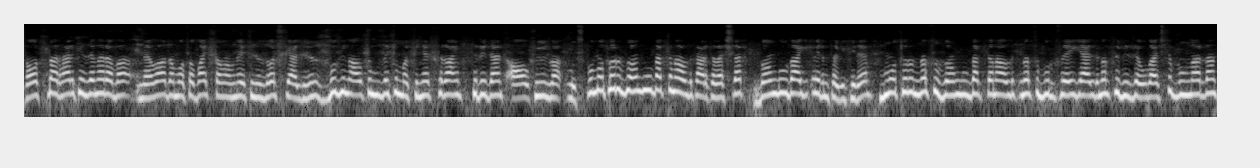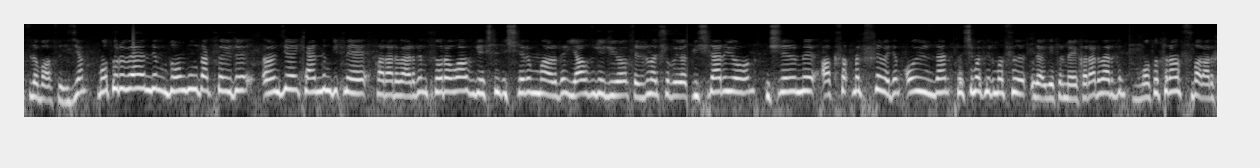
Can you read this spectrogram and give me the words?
Dostlar herkese merhaba. Nevada Motobike kanalına hepiniz hoş geldiniz. Bugün altımızdaki makine Triumph Trident 660. Bu motoru Zonguldak'tan aldık arkadaşlar. Zonguldak'a gitmedim tabii ki de. Bu motoru nasıl Zonguldak'tan aldık, nasıl Bursa'ya geldi, nasıl bize ulaştı bunlardan size bahsedeceğim. Motoru beğendim. Zonguldak'taydı. Önce kendim gitmeye karar verdim. Sonra vazgeçtim. İşlerim vardı. Yaz geliyor, sezon açılıyor. İşler yoğun. İşlerimi aksatmak istemedim. O yüzden taşıma firması ile getirmeye karar verdim. Mototrans var arkadaşlar.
